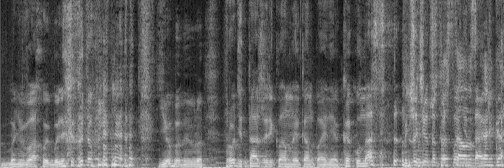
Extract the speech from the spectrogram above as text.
Ну они в ахуе были какой-то момент. Ебаный в рот. Вроде та же рекламная кампания, как у нас. Почему? Что стало с?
